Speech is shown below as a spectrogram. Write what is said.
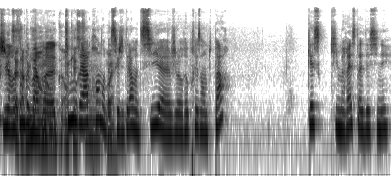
j'ai l'impression de devoir en- euh, en tout réapprendre parce que j'étais là en mode si je représente pas, qu'est-ce qui me reste à dessiner?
